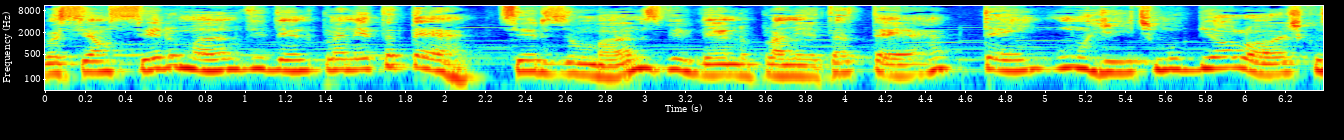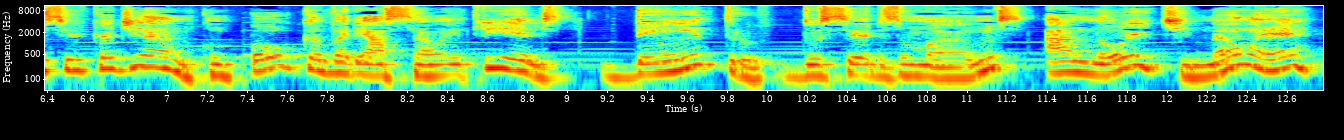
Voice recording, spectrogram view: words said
Você é um ser humano vivendo no planeta Terra. Seres humanos vivendo no planeta Terra têm um ritmo biológico circadiano, com pouca variação entre eles. Dentro dos seres humanos, a noite não é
